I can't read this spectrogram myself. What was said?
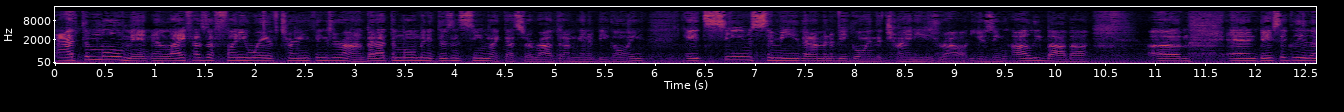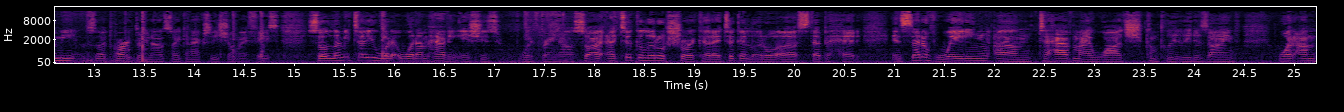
at the moment, and life has a funny way of turning things around, but at the moment, it doesn't seem like that's a route that I'm going to be going. It seems to me that I'm going to be going the Chinese route using Alibaba um, and basically, let me. So I parked right now, so I can actually show my face. So let me tell you what what I'm having issues with right now. So I, I took a little shortcut. I took a little uh, step ahead. Instead of waiting um, to have my watch completely designed, what I'm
